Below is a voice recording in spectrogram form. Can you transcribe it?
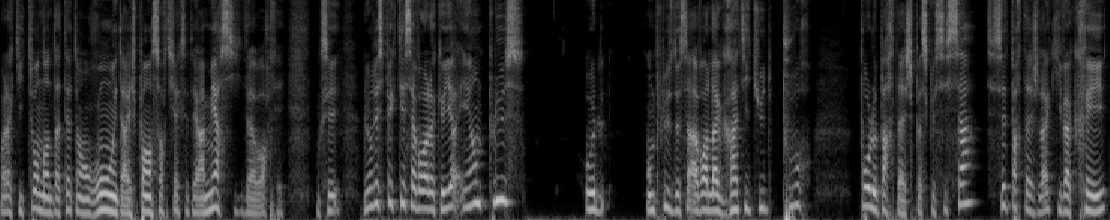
voilà, qui tournent dans ta tête en rond et tu n'arrives pas à en sortir, etc. Merci d'avoir fait. Donc c'est le respecter, savoir l'accueillir et en plus, en plus de ça, avoir de la gratitude pour le partage, parce que c'est ça, c'est cette partage-là qui va créer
